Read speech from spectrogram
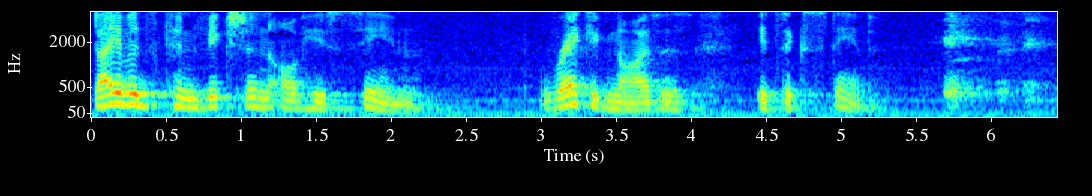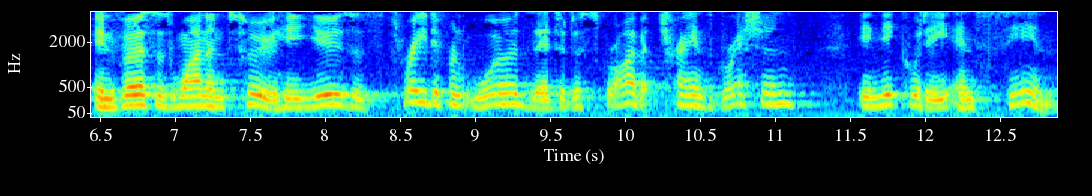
David's conviction of his sin recognizes its extent. In verses 1 and 2, he uses three different words there to describe it transgression, iniquity, and sin.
